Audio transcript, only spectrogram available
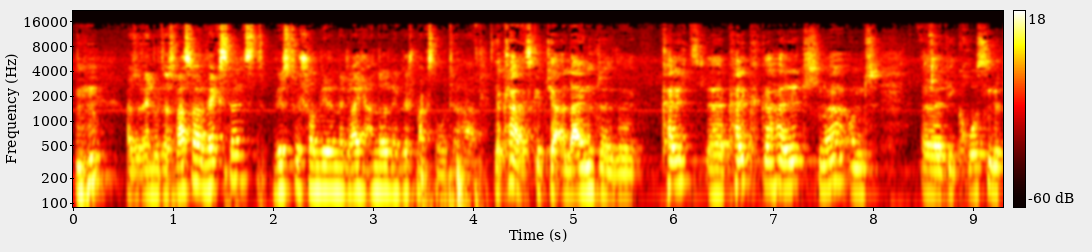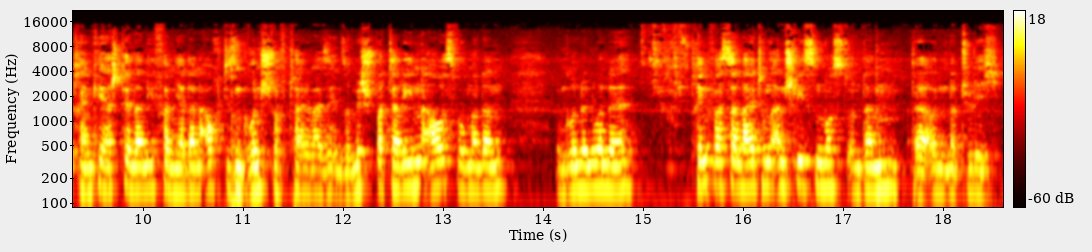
Mhm. Also wenn du das Wasser wechselst, wirst du schon wieder eine gleich andere Geschmacksnote haben. Ja klar, es gibt ja allein Kalk, äh, Kalkgehalt ne? und äh, die großen Getränkehersteller liefern ja dann auch diesen Grundstoff teilweise in so Mischbatterien aus, wo man dann im Grunde nur eine Trinkwasserleitung anschließen muss und dann äh, und natürlich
